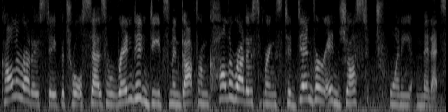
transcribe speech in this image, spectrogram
Colorado State Patrol says Rendon Dietzman got from Colorado Springs to Denver in just 20 minutes.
